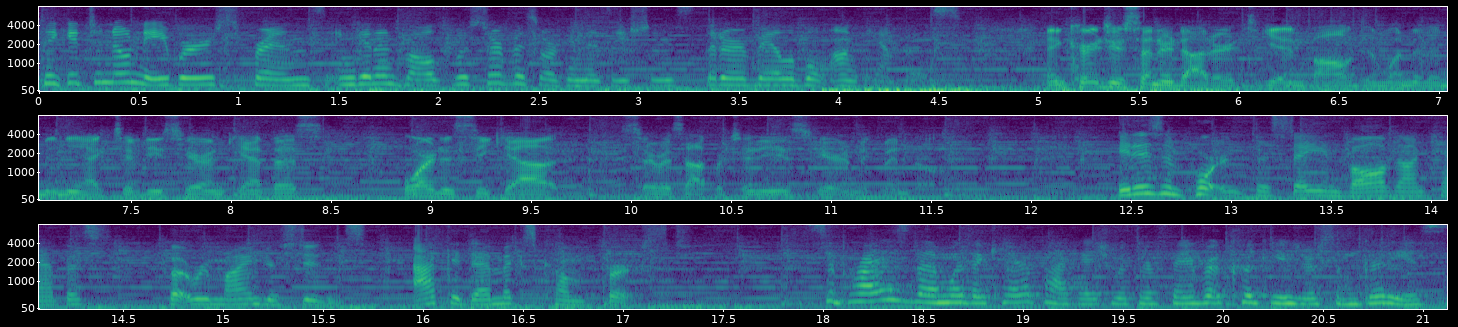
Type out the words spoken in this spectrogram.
to get to know neighbors, friends, and get involved with service organizations that are available on campus. Encourage your son or daughter to get involved in one of the many activities here on campus or to seek out service opportunities here in McMinnville. It is important to stay involved on campus, but remind your students academics come first. Surprise them with a care package with their favorite cookies or some goodies.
